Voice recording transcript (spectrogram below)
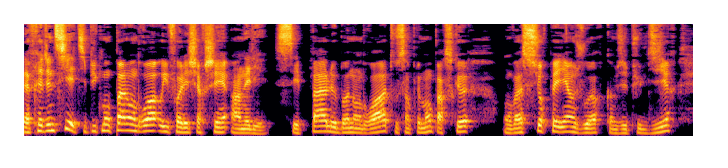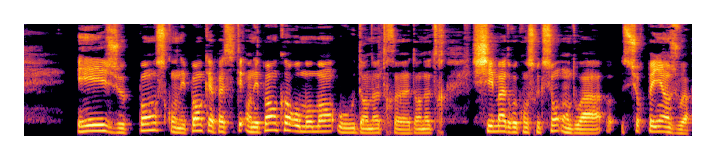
la free agency est typiquement pas l'endroit où il faut aller chercher un ailier. C'est pas le bon endroit, tout simplement parce que on va surpayer un joueur, comme j'ai pu le dire. Et je pense qu'on n'est pas en capacité, on n'est pas encore au moment où dans notre euh, dans notre schéma de reconstruction, on doit surpayer un joueur.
